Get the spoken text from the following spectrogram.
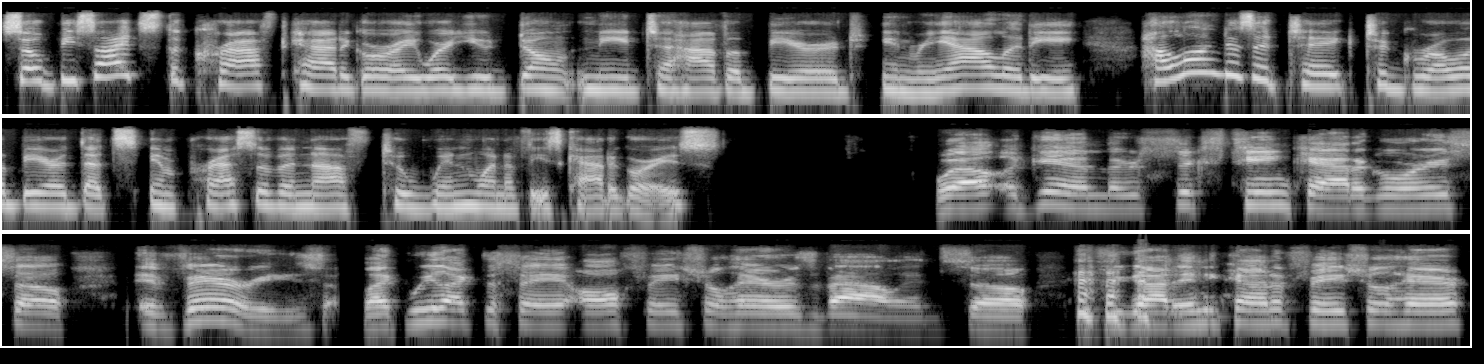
So, besides the craft category where you don't need to have a beard in reality, how long does it take to grow a beard that's impressive enough to win one of these categories? Well, again, there's 16 categories, so it varies. Like we like to say, all facial hair is valid. So, if you got any kind of facial hair,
